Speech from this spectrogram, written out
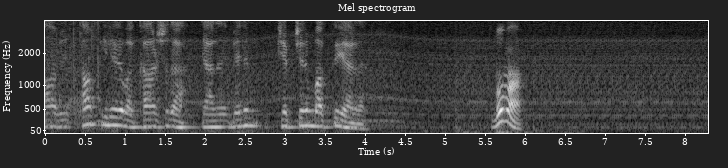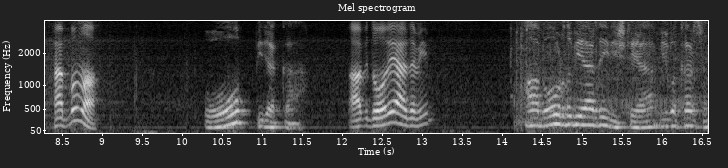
Abi tam ileri bak karşıda. Yani benim kepçenin baktığı yerde. Bu mu? Ha bu mu? Hop bir dakika. Abi doğru yerde miyim? Abi orada bir yerdeydi işte ya. Bir bakarsın.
